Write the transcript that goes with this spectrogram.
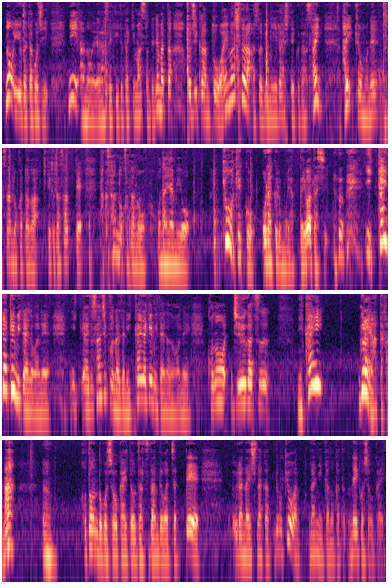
の夕方5時にあのやらせていただきますのでね。またお時間等合いましたら遊びにいらしてください。はい今日もねたくさんの方が来てくださってたくさんの方のお悩みを今日は結構オラクルもやったよ、私。1回だけみたいのがね、30分の間に1回だけみたいなのがね、この10月2回ぐらいあったかな。うん。ほとんどご紹介と雑談で終わっちゃって、占いしなかった。でも今日は何人かの方とね、ご紹介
